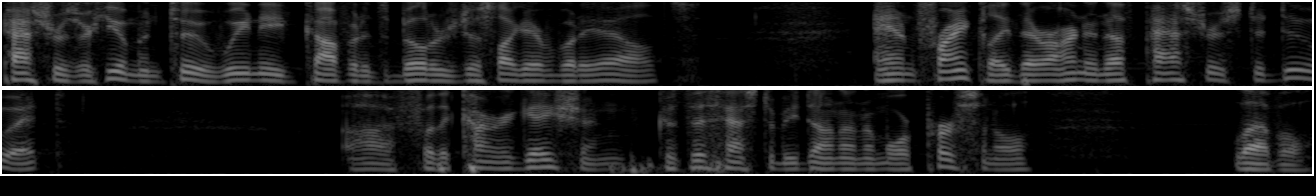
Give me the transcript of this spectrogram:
pastors are human too. We need confidence builders just like everybody else. And frankly, there aren't enough pastors to do it uh, for the congregation because this has to be done on a more personal level.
